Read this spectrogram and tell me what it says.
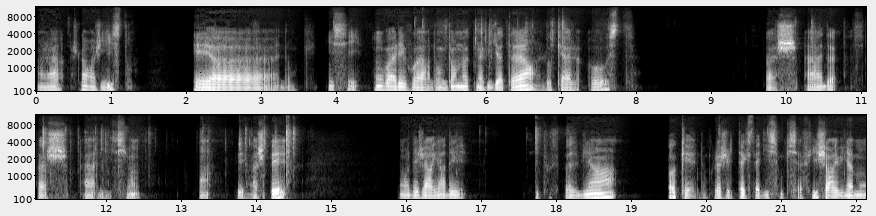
Voilà, je l'enregistre. Et euh, donc ici, on va aller voir donc dans notre navigateur localhost slash add slash addition.php. On va déjà regarder si tout se passe bien. Ok, donc là j'ai le texte addition qui s'affiche. Alors évidemment,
